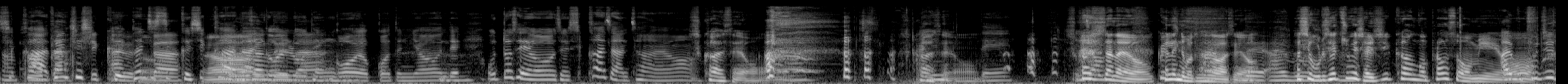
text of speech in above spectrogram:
시크하다. 아, French chic. 아, French 그러니까 시크, 시크하다 아. 이걸로 상상되다. 된 거였거든요. 근데 음. 어떠세요? 제가 시크하지 않잖아요. 시크하세요. 시크하세요. 아니, 네. 시크하시잖아요. 캘리님 어떻게 생각하세요? 네, 아이고. 사실 우리 셋 중에 제일 시크한 건 프랑소와 엄이에요. 굳이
